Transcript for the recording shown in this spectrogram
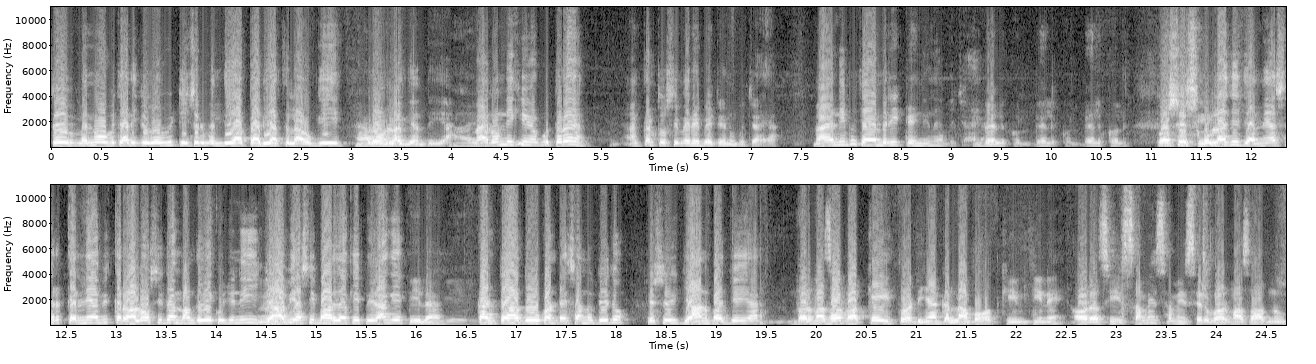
ਤੇ ਮੈਨੂੰ ਉਹ ਵਿਚਾਰੀ ਜਦੋਂ ਵੀ ਟੀਚਰ ਮਿਲਦੀ ਆ ਪੈਰੀ ਹੱਥ ਲਾਉਗੀ। ਰੋਣ ਲੱਗ ਜਾਂਦੀ ਆ। ਮੈਂ ਰੋਣੀ ਕਿਵੇਂ ਪੁੱਤਰ? ਅੰਕਲ ਤੁਸੀਂ ਮੇਰੇ ਬੇਟੇ ਨੂੰ ਬਚਾਇਆ। ਮੈਂ ਨਹੀਂ ਬਚਾਇਆ ਮੇਰੀ ਟ੍ਰੇਨਿੰਗ ਨੇ ਬਚਾਇਆ। ਬਿਲਕੁਲ ਬਿਲਕੁਲ ਬਿਲਕੁਲ। ਤੁਸੀਂ- ਸਕੂਲਾਂ 'ਚ ਜਾਂਦੇ ਆ ਸਰ ਕੰਨਿਆ ਵੀ ਕਰਾ ਲਓ ਅਸੀਂ ਤਾਂ ਮੰਗਦੇ ਕੁਝ ਨਹੀਂ। ਚਾਹ ਵੀ ਅਸੀਂ ਬਾਹਰ ਜਾ ਕੇ ਪੀ ਲਾਂਗੇ। ਪੀ ਲਾਂਗੇ। ਘੰਟਾ 2 ਘੰਟੇ ਸਾਨੂੰ ਦੇ ਦਿਓ। ਕਿਸੇ ਦੀ ਜਾਨ ਬਾਜੇ ਯਾਰ। ਵਰਮਾ ਸਾਹਿਬ ਵਾਕਈ ਤੁਹਾਡੀਆਂ ਗੱਲਾਂ ਬਹੁਤ ਕੀਮਤੀ ਨੇ ਔਰ ਅਸੀਂ ਸਮੇਂ-ਸਮੇਂ ਸਿਰ ਵਰਮਾ ਸਾਹਿਬ ਨੂੰ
